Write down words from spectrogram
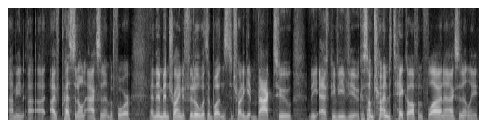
I mean, I, have pressed it on accident before and then been trying to fiddle with the buttons to try to get back to the FPV view because I'm trying to take off and fly and I accidentally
